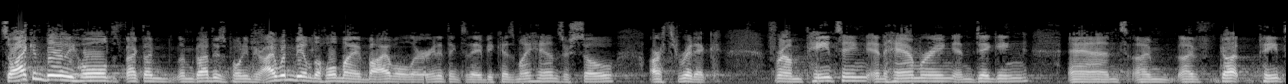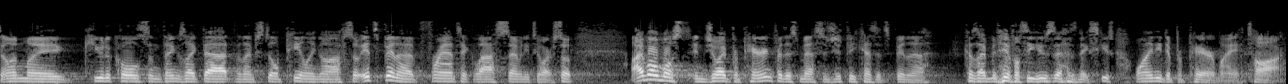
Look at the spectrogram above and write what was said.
So I can barely hold, in fact, I'm, I'm glad there's a podium here. I wouldn't be able to hold my Bible or anything today because my hands are so arthritic from painting and hammering and digging and I'm, I've got paint on my cuticles and things like that that I'm still peeling off. So it's been a frantic last 72 hours. So I've almost enjoyed preparing for this message just because it's been a because I've been able to use that as an excuse. Well, I need to prepare my talk.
